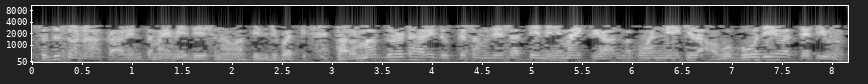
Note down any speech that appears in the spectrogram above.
සුදුසුන ආකාරයෙන් තමයි මේ දේශනාව අපි ඉදිරිපත් කළේ. ධර්මයක් දුරට හරි දුක්ඛ සමුදය සත්‍ය මෙහෙමයි ක්‍රියාත්මක වන්නේ කියලා අවබෝධයවත් ඇති වුණොත්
